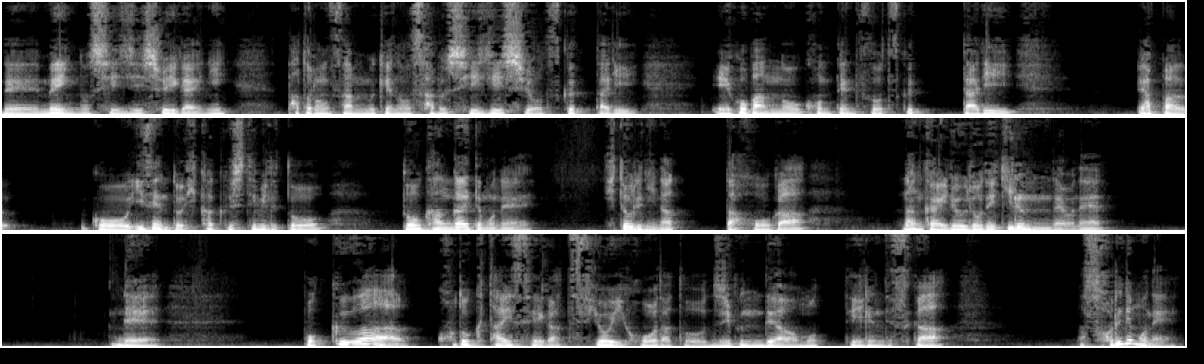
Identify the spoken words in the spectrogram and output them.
で、メインの CG 種以外にパトロンさん向けのサブ CG 種を作ったり、英語版のコンテンツを作ったり、やっぱ、こう、以前と比較してみると、どう考えてもね、一人になった方が、なんかいろいろできるんだよね。で、僕は孤独体制が強い方だと自分では思っているんですが、それでもね、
